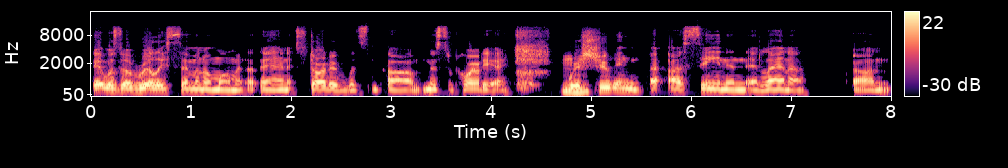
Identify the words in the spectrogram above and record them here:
it was a really seminal moment, and it started with um, Mr. Poitier. Mm-hmm. We're shooting a, a, scene in Atlanta on,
